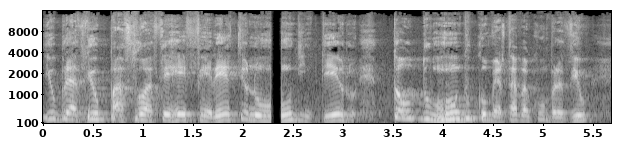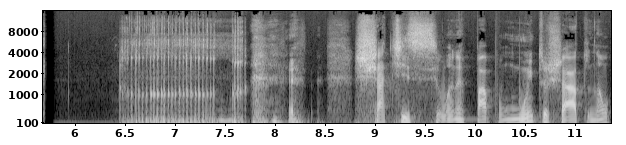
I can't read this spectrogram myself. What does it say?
E o Brasil passou a ser referência no mundo inteiro. Todo mundo conversava com o Brasil Chatíssimo, né? Papo muito chato. Não,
